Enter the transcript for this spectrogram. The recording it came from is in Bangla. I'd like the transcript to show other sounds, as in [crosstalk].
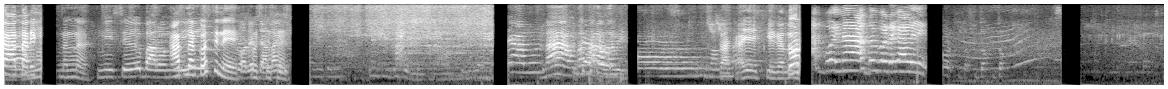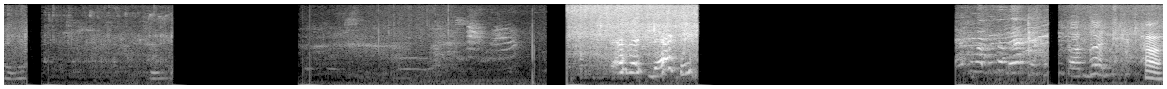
তাড়াতাড়ি না আপনার করছি নে করতেছে না, ওটা খাওয়া যাবে। টাকাই আটকে গেল। হ্যাঁ।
